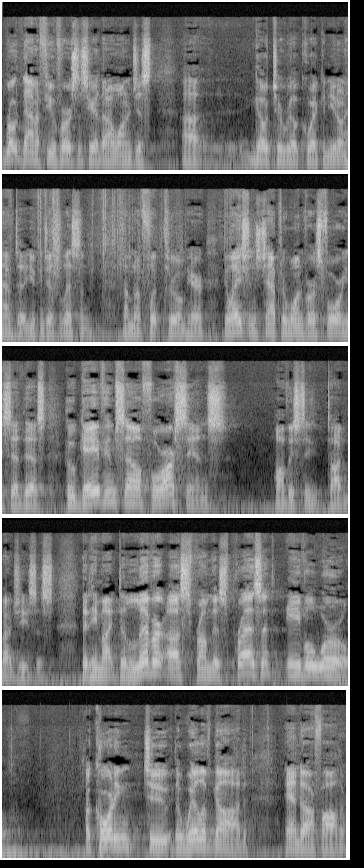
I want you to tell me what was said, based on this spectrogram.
wrote down a few verses here that I want to just uh, go to real quick, and you don't have to. You can just listen. I'm going to flip through them here. Galatians chapter one, verse four. He said this: "Who gave himself for our sins." Obviously, talked about Jesus, that he might deliver us from this present evil world, according to the will of God and our Father.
